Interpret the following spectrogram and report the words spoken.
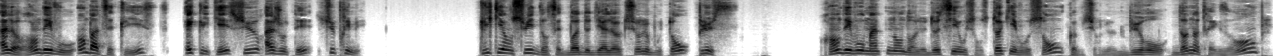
Alors rendez-vous en bas de cette liste et cliquez sur Ajouter, supprimer. Cliquez ensuite dans cette boîte de dialogue sur le bouton Plus. Rendez-vous maintenant dans le dossier où sont stockés vos sons, comme sur le bureau dans notre exemple,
